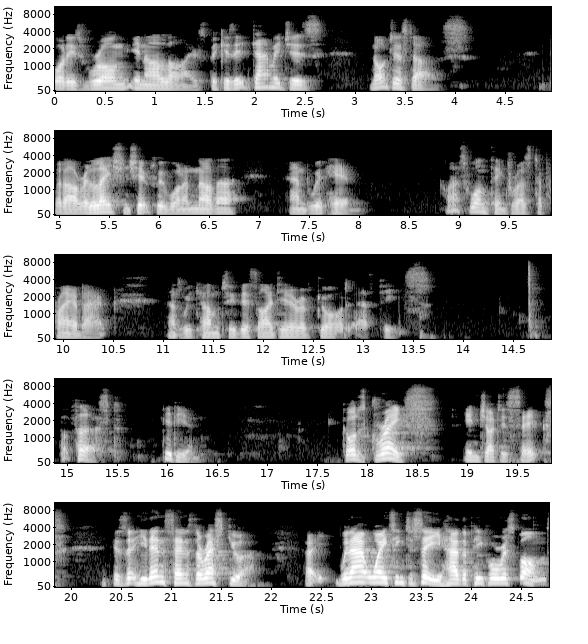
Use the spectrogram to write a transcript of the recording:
what is wrong in our lives because it damages not just us, but our relationships with one another and with Him. That's one thing for us to pray about as we come to this idea of God as peace. But first, Gideon. God's grace in Judges 6 is that he then sends the rescuer uh, without waiting to see how the people respond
